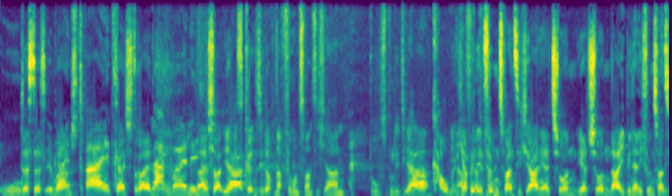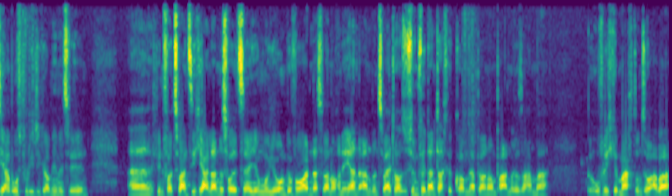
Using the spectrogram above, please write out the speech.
CDU. dass das immer. Kein Streit. Kein Streit. Langweilig. Nein, war- ja, Das können Sie doch nach 25 Jahren Berufspolitiker ja, kaum Ich habe in den ernsthaft meinen. 25 Jahren jetzt schon, jetzt schon, na, ich bin ja nicht 25 Jahre Berufspolitiker, um Himmels Willen. Äh, ich bin vor 20 Jahren Landesvorsitzender der Jungen Union geworden. Das war noch ein Ehrenamt und 2005 in den Landtag gekommen. Ich habe ja auch noch ein paar andere Sachen mal beruflich gemacht und so. Aber äh,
